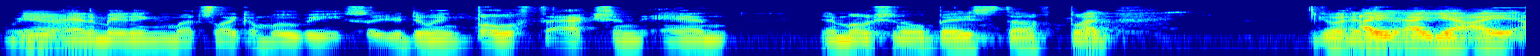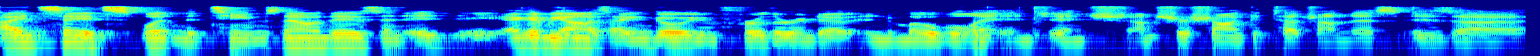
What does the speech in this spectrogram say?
where you're animating much like a movie, so you're doing both action and emotional based stuff. But go ahead. I, I yeah, I I'd say it's split into teams nowadays, and it, it- I gotta be honest, I can go even further into into mobile, and, and I'm sure Sean could touch on this. Is uh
